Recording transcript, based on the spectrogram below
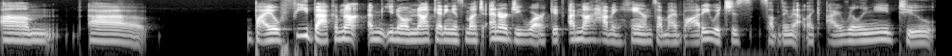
um uh biofeedback i'm not i'm you know i'm not getting as much energy work it, i'm not having hands on my body which is something that like i really need to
